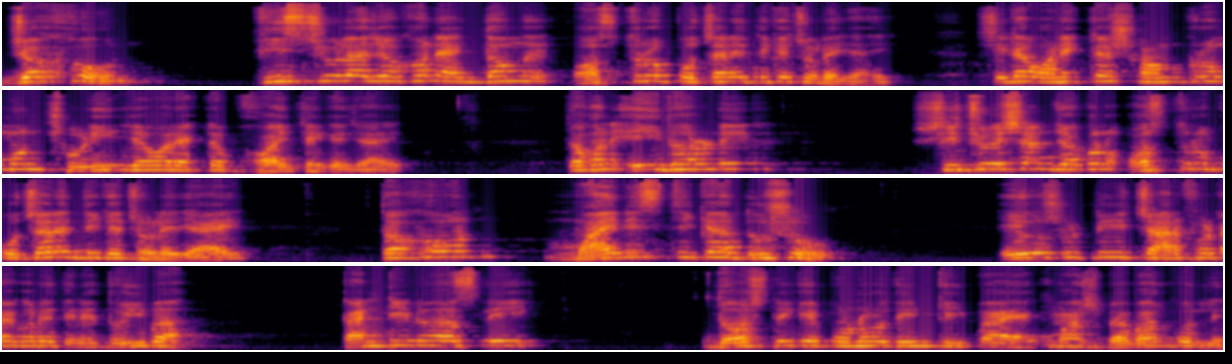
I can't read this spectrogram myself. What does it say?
যখন ফিস্চুলা যখন একদম অস্ত্রোপচারের দিকে চলে যায়, সেটা অনেকটা সংক্রমণ ছড়িয়ে যাওয়ার একটা ভয় থেকে যায়, তখন এই ধরনের সিচুয়েশন যখন অস্ত্রোপচারের দিকে চলে যায়, তখন মাইরিস্টিকা দুশো এই ওষুধটি চার ফোঁটা করে দিনে দুইবার কন্টিনিউয়াসলি দশ থেকে পনেরো দিন কিংবা এক মাস ব্যবহার করলে,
